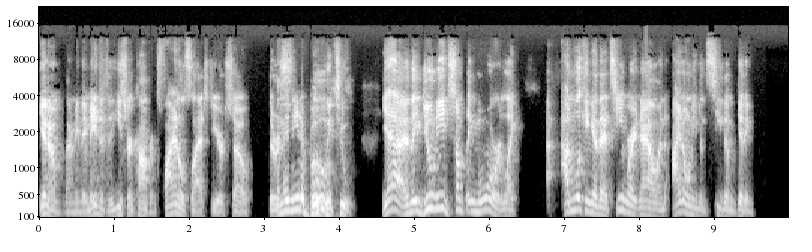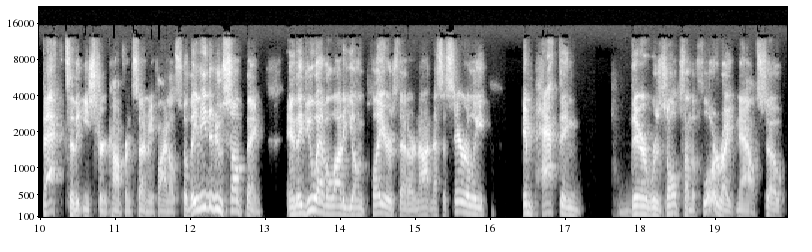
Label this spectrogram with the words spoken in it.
you know, I mean, they made it to the Eastern Conference Finals last year, so there's and they need a boost. Two. Yeah, and they do need something more. Like I'm looking at that team right now, and I don't even see them getting back to the Eastern Conference semifinals. So they need to do something. And they do have a lot of young players that are not necessarily impacting their results on the floor right now. So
